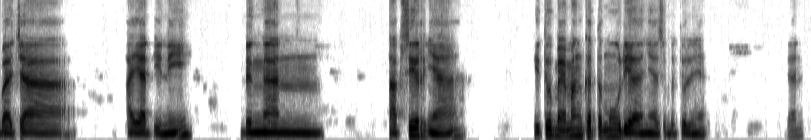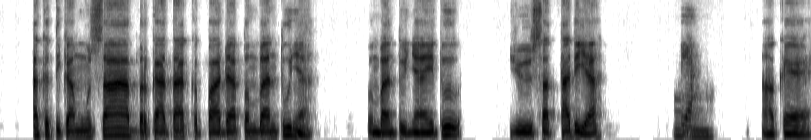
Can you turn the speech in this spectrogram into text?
baca ayat ini dengan tafsirnya itu memang ketemu dianya sebetulnya. Dan ketika Musa berkata kepada pembantunya, pembantunya itu Yusat tadi ya. Ya. Oke,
